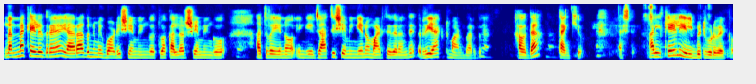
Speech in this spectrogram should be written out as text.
ನನ್ನ ಕೇಳಿದ್ರೆ ಯಾರಾದ್ರೂ ನಿಮಗೆ ಬಾಡಿ ಶೇಮಿಂಗ್ ಅಥವಾ ಕಲರ್ ಶೇಮಿಂಗು ಅಥವಾ ಏನೋ ಹಿಂಗೆ ಜಾತಿ ಶೇಮಿಂಗ್ ಏನೋ ಮಾಡ್ತಿದಾರೆ ಅಂದ್ರೆ ರಿಯಾಕ್ಟ್ ಮಾಡಬಾರ್ದು ಹೌದಾ? ಥ್ಯಾಂಕ್ ಯು ಅಷ್ಟೇ. ಅಲ್ಲಿ ಕೇಳಿ ಇಲ್ಲಿ ಬಿಟ್ಬಿಡ್ಬೇಕು.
